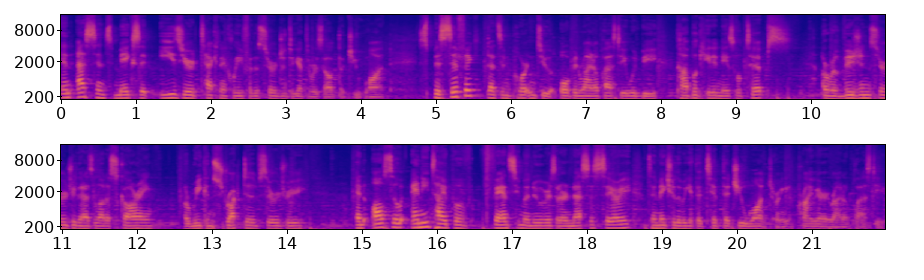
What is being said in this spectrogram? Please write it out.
in essence makes it easier technically for the surgeon to get the result that you want. Specific that's important to open rhinoplasty would be complicated nasal tips, a revision surgery that has a lot of scarring, a reconstructive surgery, and also any type of fancy maneuvers that are necessary to make sure that we get the tip that you want during a primary rhinoplasty.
